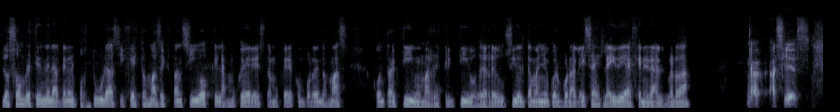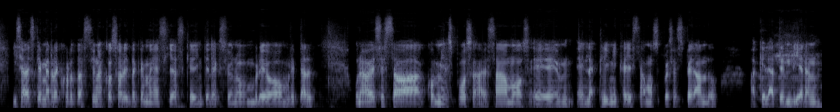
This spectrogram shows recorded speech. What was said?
los hombres tienden a tener posturas y gestos más expansivos que las mujeres, las mujeres comportamientos más contractivos, más restrictivos, de reducir el tamaño corporal. Esa es la idea general, ¿verdad? Así es. Y sabes que me recordaste una cosa ahorita que me decías que interacción hombre-hombre y tal. Una vez estaba con mi esposa, estábamos eh, en la clínica y estábamos pues esperando a que la atendieran.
